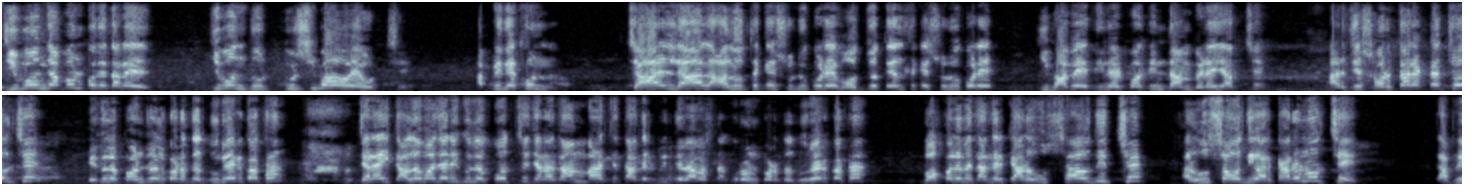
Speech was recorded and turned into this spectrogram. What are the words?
জীবনযাপন করে তাদের জীবন দুর- দুর্বিষহ হয়ে উঠছে। আপনি দেখুন না চাল, ডাল, আলু থেকে শুরু করে, ভোজ্য তেল থেকে শুরু করে কীভাবে দিনের পর দিন দাম বেড়ে যাচ্ছে। আর যে সরকার একটা চলছে, এগুলো কন্ট্রোল করা তো দূরের কথা। যারা এই কালোবাজারিগুলো করছে, যারা দাম বাড়াচ্ছে, তাদের বিরুদ্ধে ব্যবস্থা গ্রহণ করা তো দূরের কথা। বকলমে তাদেরকে আরও উৎসাহ দিচ্ছে। আর উৎসাহ দেওয়ার কারণ হচ্ছে, আপনি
